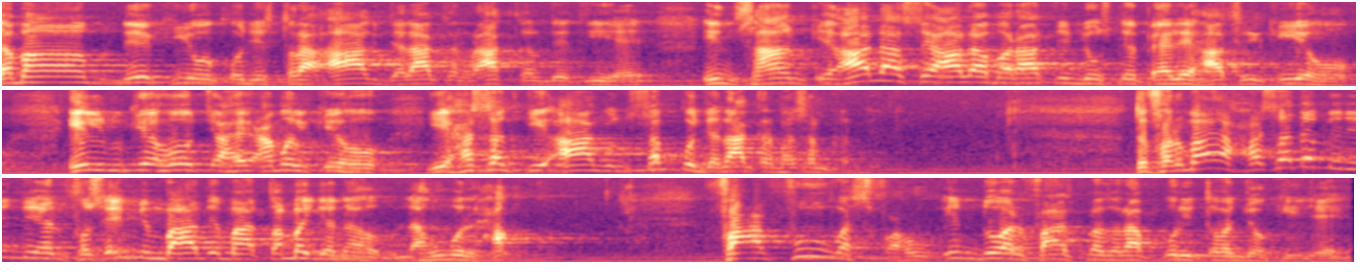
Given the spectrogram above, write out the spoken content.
تمام نیکیوں کو جس طرح آگ جلا کر راک کر دیتی ہے، انسان کے اعلیٰ سے اعلیٰ مراتب جو اس نے پہلے حاصل کیے ہوں، علم کے ہو چاہے عمل کے ہو یہ حسد کی آگ ان سب کو جلا کر بھسم کر دیتی تو فرمایا، حسد من انفسهم من بعد ما تبین لهم الحق۔ فعفو وصفحو ان دو الفاظ پر ذرا پوری توجہ کیجیے۔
